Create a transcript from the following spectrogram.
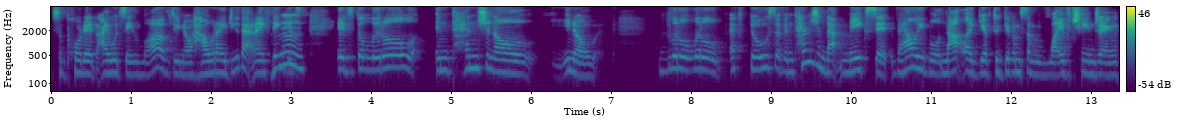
supported, I would say loved, you know, how would I do that? And I think mm-hmm. it's, it's the little intentional, you know, little little dose of intention that makes it valuable not like you have to give them some life-changing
